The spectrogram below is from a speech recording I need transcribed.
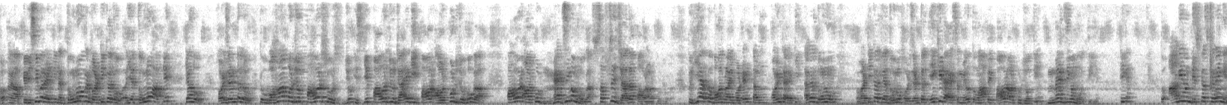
आपके रिसीवर एंटीना दोनों अगर वर्टिकल हो, या दोनों आपके क्या हो? हॉरिजेंटल हो तो वहाँ पर जो पावर सोर्स जो इसकी पावर जो जाएगी पावर आउटपुट जो होगा पावर आउटपुट मैक्सिमम होगा, सबसे ज़्यादा पावर आउटपुट होगा। तो ये आपका बहुत बड़ा इंपॉर्टेंट टर्म पॉइंट है कि अगर दोनों वर्टिकल या दोनों हॉरिजेंटल एक ही डायरेक्शन में हो तो वहाँ पे पावर आउटपुट जो होती है मैक्सिमम होती है। ठीक है? तो आगे हम डिस्कस करेंगे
